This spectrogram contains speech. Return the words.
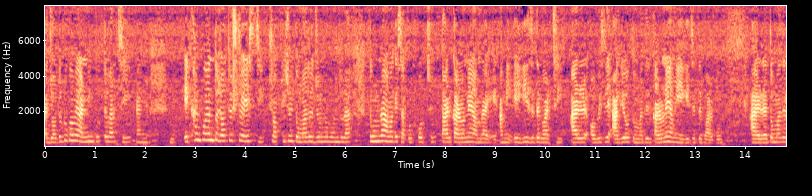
আর যতটুকু আমি আর্নিং করতে পারছি অ্যান্ড এখান পর্যন্ত যথেষ্ট এসছি সব কিছুই তোমাদের জন্য বন্ধুরা। তোমরা আমাকে সাপোর্ট করছ, তার কারণে আমরা আমি এগিয়ে যেতে পারছি। আর অবভিয়াসলি আগেও তোমাদের কারণে আমি এগিয়ে যেতে পারব। আর তোমাদের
